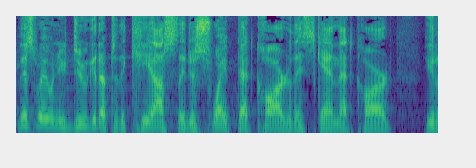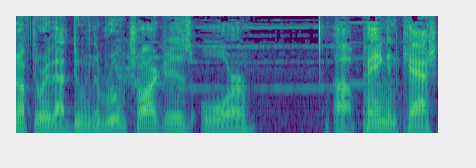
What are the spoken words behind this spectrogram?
This way, when you do get up to the kiosks, they just swipe that card or they scan that card. You don't have to worry about doing the room charges or uh, paying in cash.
